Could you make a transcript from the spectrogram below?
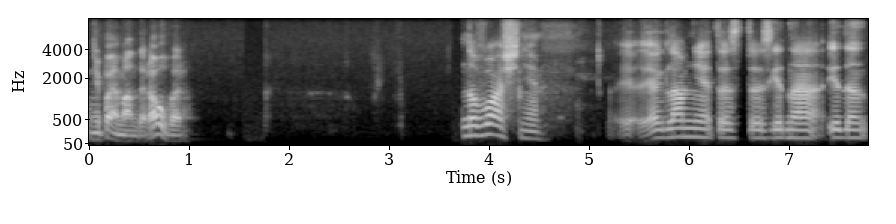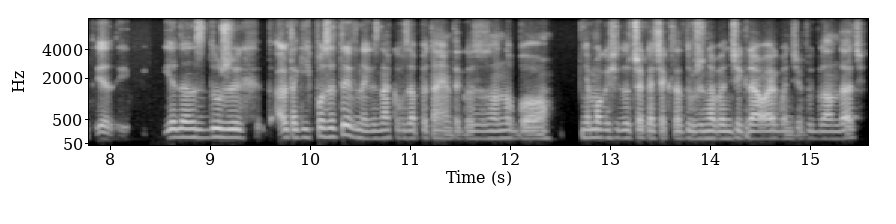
Nie powiem under, over. No właśnie. Jak dla mnie to jest, to jest jedna, jeden, jeden z dużych, ale takich pozytywnych znaków zapytania tego sezonu, bo nie mogę się doczekać, jak ta drużyna będzie grała, jak będzie wyglądać.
